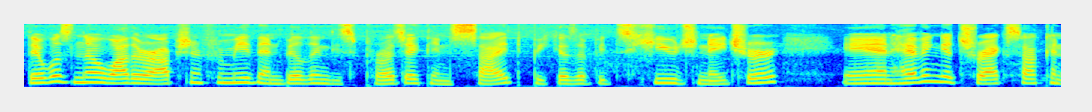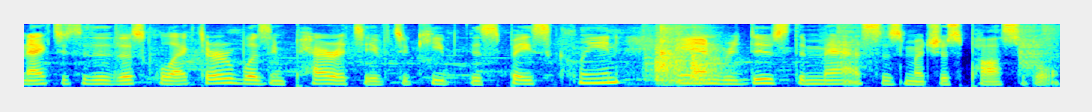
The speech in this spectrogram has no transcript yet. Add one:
There was no other option for me than building this project in sight because of its huge nature, and having a track saw connected to the dust collector was imperative to keep the space clean and reduce the mass as much as possible.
